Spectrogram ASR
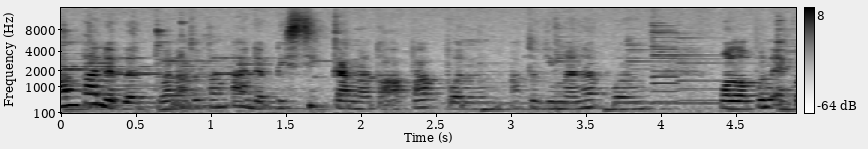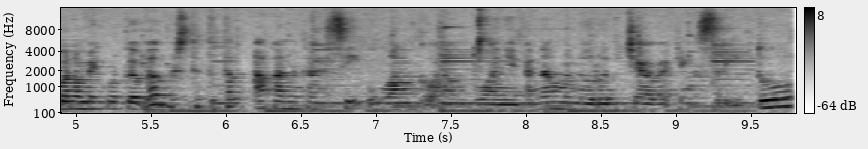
tanpa ada bantuan atau tanpa ada bisikan atau apa pun atau gimana pun walaupun ekonomi keluarga bagus dia tetap akan kasih uang ke orang tuanya. Karena menurut cewek yang seri itu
